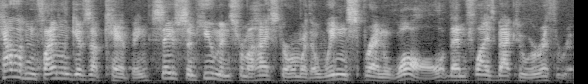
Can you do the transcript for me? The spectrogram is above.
Kaladin finally gives up camping, saves some humans from a high storm with a wind-spren wall, then flies back to Urithiru.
